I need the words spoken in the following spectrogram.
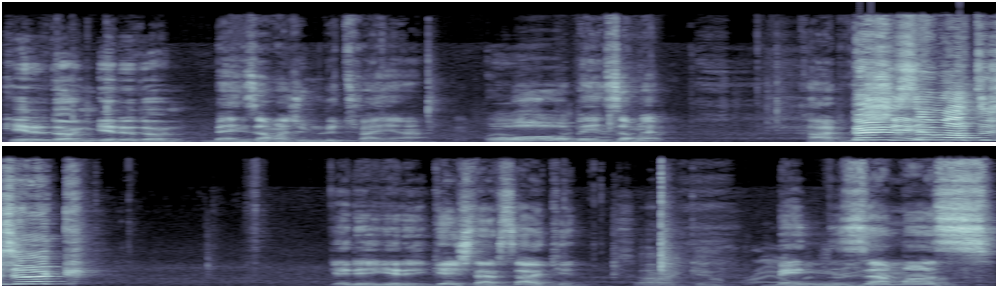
Geri dön, geri dön. Benzemacım lütfen ya. Oo Benzema. Kardeşim. Benzema atacak. Geriye geriye. Gençler sakin. Sakin. Benzemaz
